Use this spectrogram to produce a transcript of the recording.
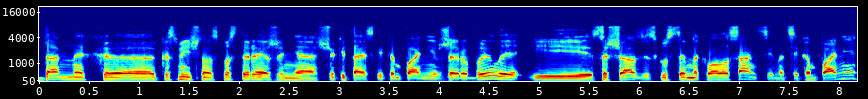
даних е, космічного спостереження, що китайські компанії вже робили, і США в зв'язку з цим наклало санкції на ці компанії,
